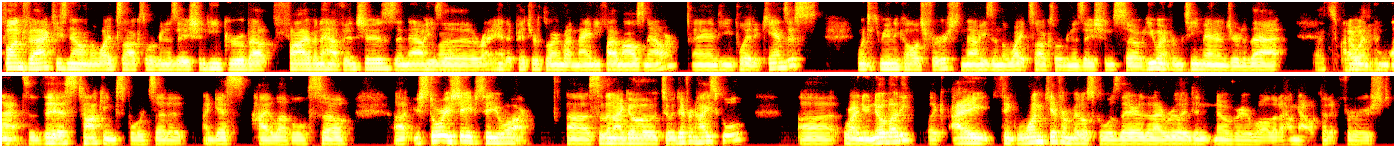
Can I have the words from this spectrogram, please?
Fun fact: He's now in the White Sox organization. He grew about five and a half inches, and now he's wow. a right-handed pitcher throwing about 95 miles an hour. And he played at Kansas, went to community college first. Now he's in the White Sox organization. So he went from team manager to that. That's crazy. I went from that to this, talking sports at a, I guess, high level. So uh, your story shapes who you are. Uh, so then I go to a different high school uh, where I knew nobody. Like I think one kid from middle school was there that I really didn't know very well that I hung out with at first.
